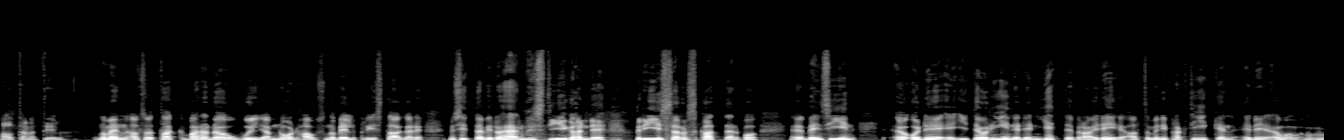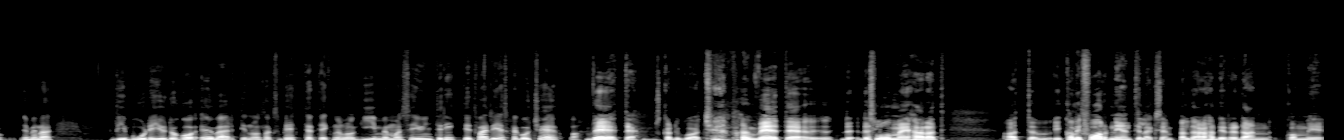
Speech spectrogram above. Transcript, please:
alternativ. No, men alltså tack bara då William Nordhaus, nobelpristagare. Nu sitter vi då här med stigande priser och skatter på eh, bensin. Eh, och det, i teorin är det en jättebra idé, alltså, men i praktiken är det, jag menar, vi borde ju då gå över till någon slags bättre teknologi, men man ser ju inte riktigt vad är det jag ska gå och köpa. Vete ska du gå och köpa. Vete, det, det slog mig här att, att i Kalifornien till exempel, där har de redan kommit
